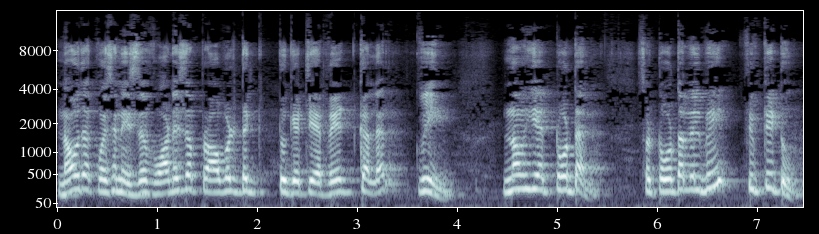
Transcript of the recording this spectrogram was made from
Now the question is what is the probability to, to get a red color queen? Now here total. So total will be 52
